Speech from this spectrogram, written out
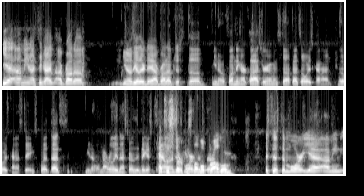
yeah, I mean, I think I, I brought up, you know, the other day I brought up just the, you know, funding our classroom and stuff. That's always kind of, that always kind of stinks, but that's, you know, not really necessarily the biggest challenge. That's a surface level a, problem. It's just a more, yeah. I mean,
